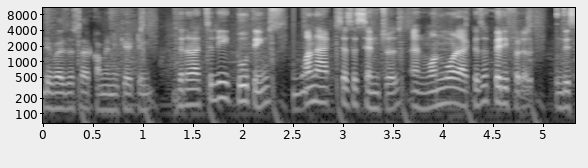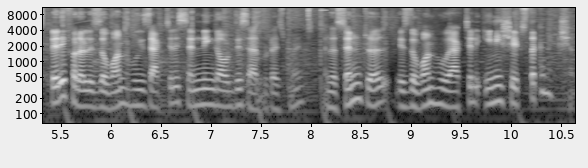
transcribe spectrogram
devices are communicating? There are actually two things. One acts as a central and one more acts as a peripheral. This peripheral is the one who is actually sending out this advertisement and the central is the one who actually initiates the connection.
